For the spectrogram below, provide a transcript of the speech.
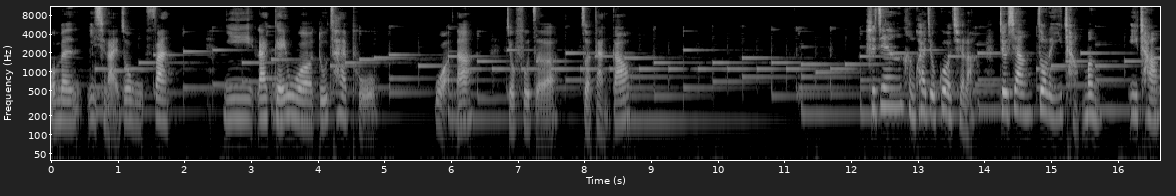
我们一起来做午饭。你来给我读菜谱，我呢就负责做蛋糕。时间很快就过去了，就像做了一场梦，一场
